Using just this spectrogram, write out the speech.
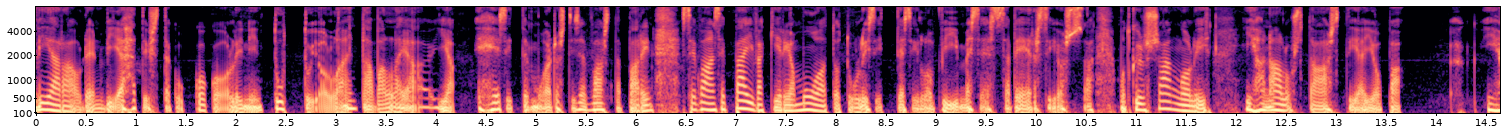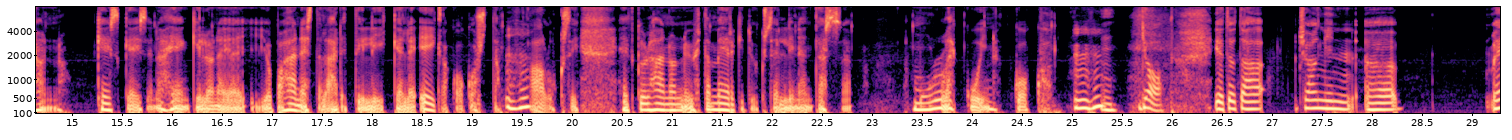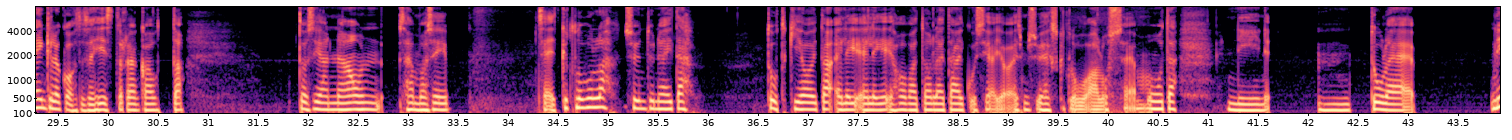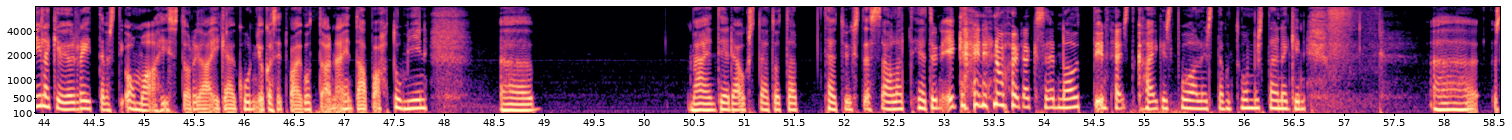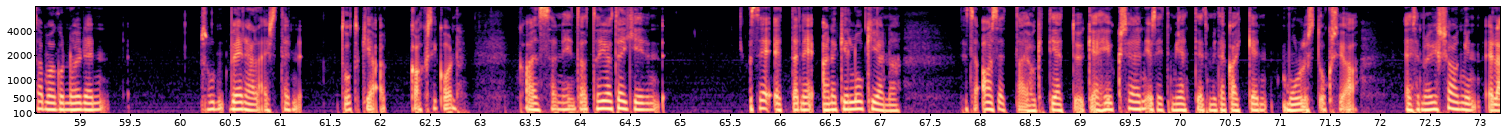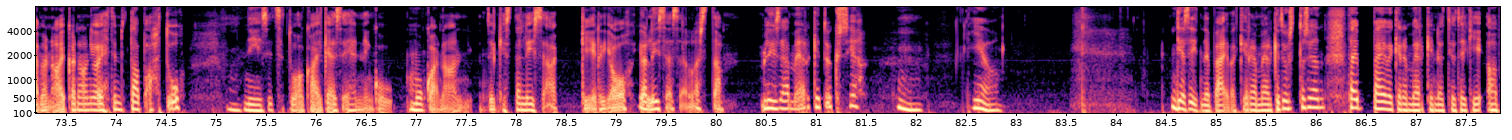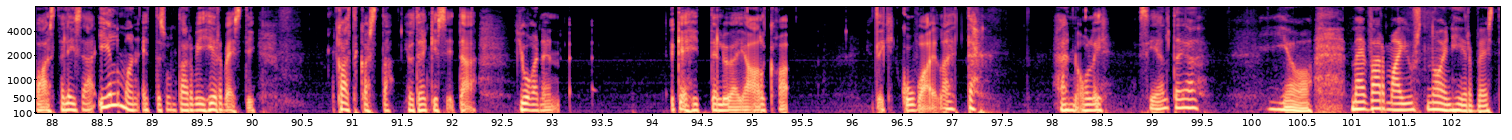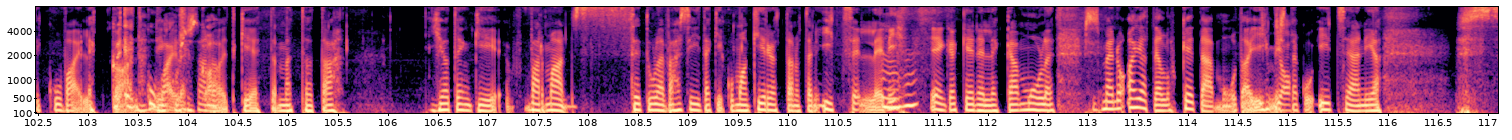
vierauden viehätystä, kun koko oli niin tuttu jollain tavalla ja, ja he sitten muodosti sen vastaparin. Se vaan se päiväkirjamuoto tuli sitten silloin viimeisessä versiossa, mutta kyllä Shang oli ihan alusta asti ja jopa ihan keskeisenä henkilönä ja jopa hänestä lähdettiin liikkeelle eikä kokosta Mhm. mm-hmm. aluksi. Että kyllä hän on yhtä merkityksellinen tässä mulle kuin koko. Mm-hmm. Mm. Joo. Ja tota, Changin ö, henkilökohtaisen historian kautta tosiaan nämä on semmoisia 70-luvulla syntyneitä tutkijoita, eli, eli he ovat olleet aikuisia jo esimerkiksi 90-luvun alussa ja muuta, niin mm, tulee, niilläkin on jo riittävästi omaa historiaa ikään kuin, joka sitten vaikuttaa näihin tapahtumiin. Öö, mä en tiedä, onko tämä tota, täytyykö tässä olla tietyn ikäinen voidakseen nauttia näistä kaikista puolista, mutta mun mielestä ainakin öö, samoin kuin noiden sun venäläisten tutkijakaksikon kanssa, niin tota jotenkin se, että ne ainakin lukijana että se asettaa johonkin tiettyyn kehykseen ja sitten miettii, että mitä kaikkein mullistuksia esimerkiksi Shangin elämän aikana on jo ehtinyt tapahtua, Mm. niin sitten se tuo kaiken siihen niin kuin mukanaan jotenkin sitä lisää kirjoa ja lisää sellaista lisämerkityksiä. Mm. Joo. Ja sitten ne päiväkirjamerkitykset tosiaan, tai päiväkirjamerkinnöt jotenkin avaa sitä lisää ilman, että sun tarvii hirveästi katkaista jotenkin sitä juonen kehittelyä ja alkaa jotenkin kuvailla, että hän oli sieltä ja Joo, mä en varmaan just noin hirveästi kuvailekaan, Et niin kuin sä sanoitkin, että mä tota, jotenkin varmaan se tulee vähän siitäkin, kun mä oon kirjoittanut tämän itselleni, Mhm. mm-hmm. enkä kenellekään muulle. Siis mä en ole ajatellut ketään muuta ihmistä Joo. kuin itseäni ja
